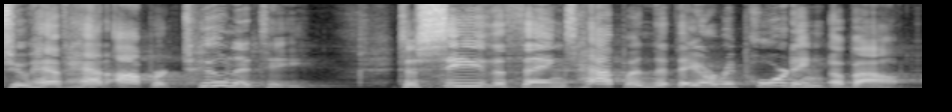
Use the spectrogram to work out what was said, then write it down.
to have had opportunity to see the things happen that they are reporting about.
